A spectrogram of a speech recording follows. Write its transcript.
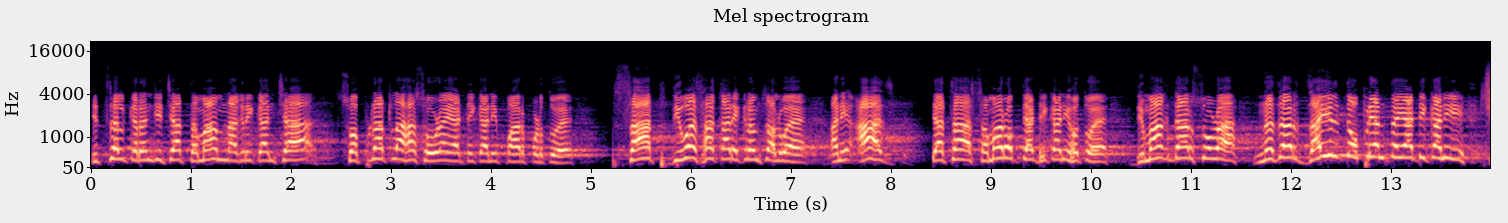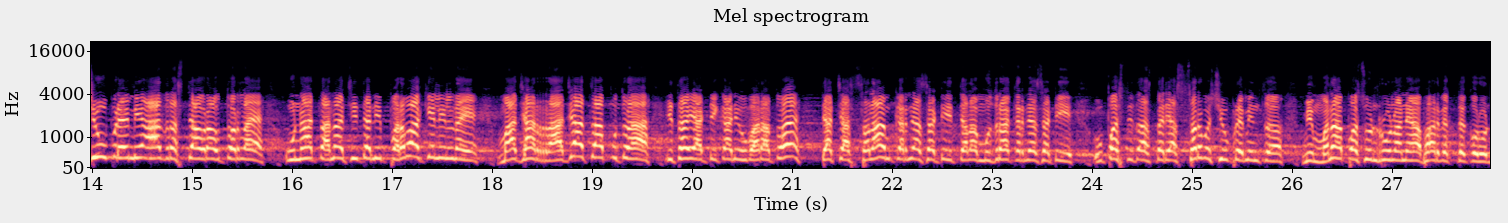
इचलकरंजीच्या तमाम नागरिकांच्या स्वप्नातला हा सोहळा या ठिकाणी पार पडतोय. सात दिवस हा कार्यक्रम चालू आहे आणि आज त्याचा समारोप त्या ठिकाणी होतोय. दिमागदार सोहळा नजर जाईल तोपर्यंत या ठिकाणी शिवप्रेमी आज रस्त्यावर अवतरलाय. उन्हा तानाची त्यांनी पर्वा केलेली नाही. माझ्या राजाचा पुतळा इथं या ठिकाणी उभा राहतोय. त्याच्या सलाम करण्यासाठी त्याला मुजरा करण्यासाठी उपस्थित असणाऱ्या सर्व शिवप्रेमींचं मी मनापासून ऋण आणि आभार व्यक्त करून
